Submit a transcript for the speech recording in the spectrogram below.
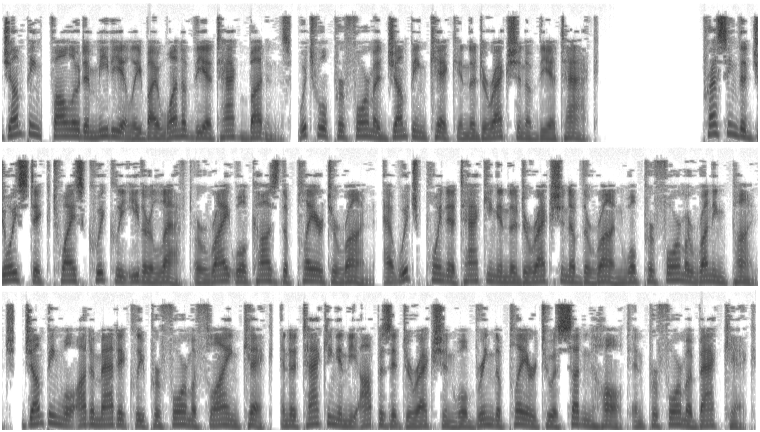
Jumping, followed immediately by one of the attack buttons, which will perform a jumping kick in the direction of the attack. Pressing the joystick twice quickly either left or right will cause the player to run, at which point attacking in the direction of the run will perform a running punch, jumping will automatically perform a flying kick, and attacking in the opposite direction will bring the player to a sudden halt and perform a back kick.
